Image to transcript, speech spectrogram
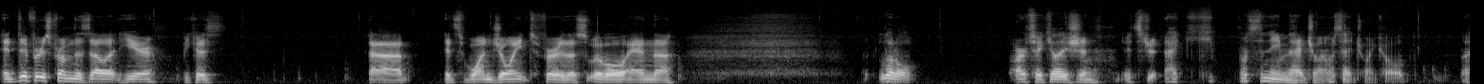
it differs from the Zealot here because uh, it's one joint for the swivel and the little articulation. It's I keep, what's the name of that joint? What's that joint called?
